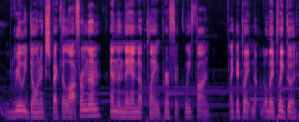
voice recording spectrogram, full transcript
really don't expect a lot from them, and then they end up playing perfectly fine. Like they play, no, they play good.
